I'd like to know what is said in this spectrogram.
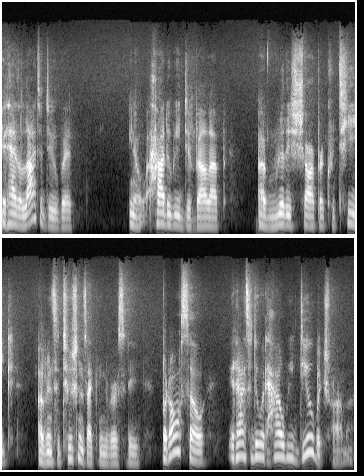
it has a lot to do with, you know, how do we develop a really sharper critique of institutions like the university, but also it has to do with how we deal with trauma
